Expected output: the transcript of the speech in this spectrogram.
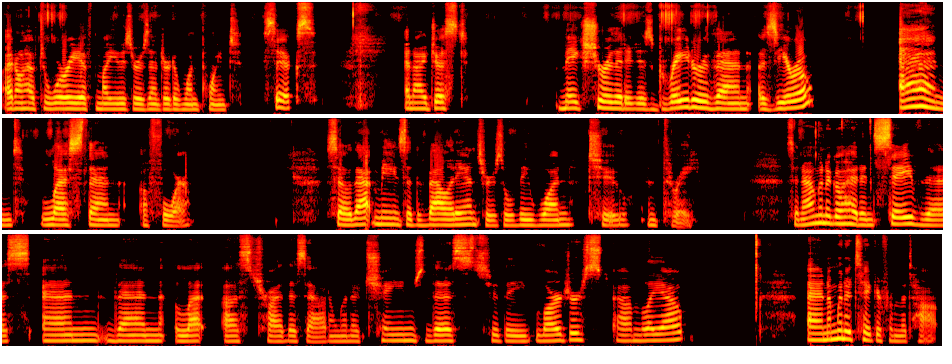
I don't have to worry if my user has entered a 1.6. And I just make sure that it is greater than a 0 and less than a 4. So that means that the valid answers will be 1, 2, and 3. So now I'm going to go ahead and save this and then let us try this out. I'm going to change this to the larger um, layout and I'm going to take it from the top.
